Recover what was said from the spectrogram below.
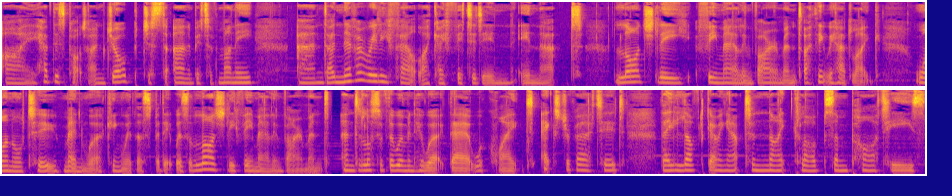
I had this part time job just to earn a bit of money, and I never really felt like I fitted in in that largely female environment. I think we had like one or two men working with us, but it was a largely female environment. And a lot of the women who worked there were quite extroverted. They loved going out to nightclubs and parties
